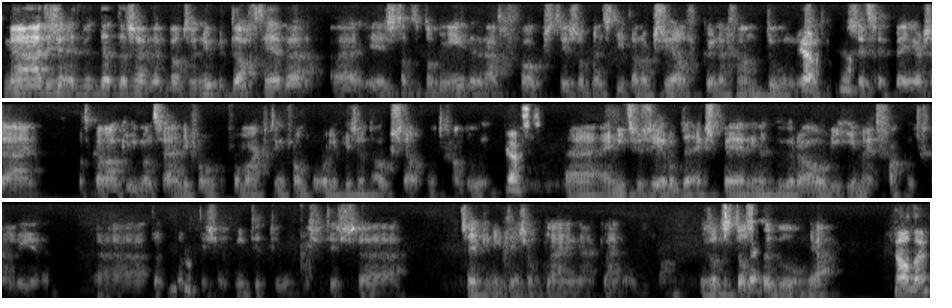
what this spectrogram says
Nou, het is, dat, dat wat we nu bedacht hebben, uh, is dat het wat meer inderdaad gefocust is op mensen die het dan ook zelf kunnen gaan doen. Dus Ja, dat kan een ZZP'er zijn, dat kan ook iemand zijn die voor, voor marketing verantwoordelijk is en het ook zelf moet gaan doen. Juist. Uh, en niet zozeer op de expert in het bureau die hiermee het vak moet gaan leren. Uh, dat, dat is ook niet te doen. Dus het is zeker niet in zo'n klein, klein omvang. Dus dat is, dat is het doel, ja. Helder.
